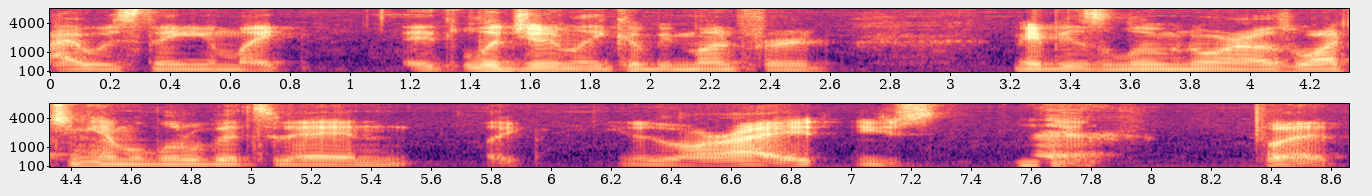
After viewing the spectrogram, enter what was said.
I was thinking like it legitimately could be Munford. Maybe it's Eluemunor. I was watching him a little bit today, and like he was all right. He's yeah, but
